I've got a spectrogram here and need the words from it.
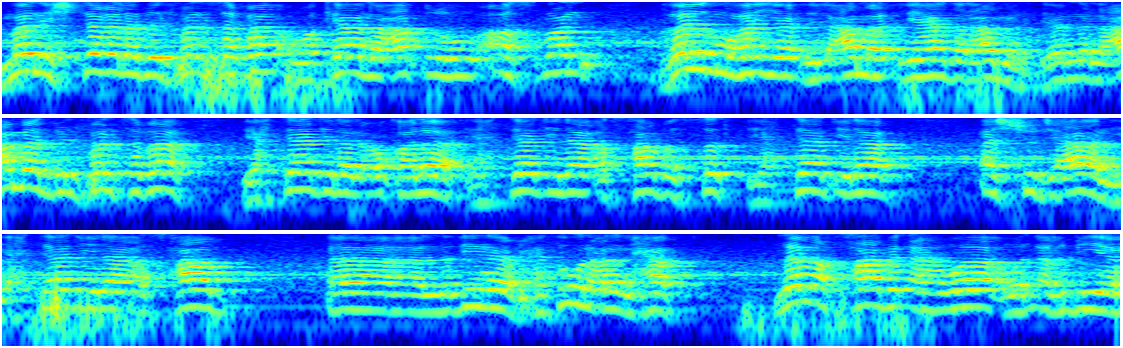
من اشتغل بالفلسفة وكان عقله أصلا غير مهيأ للعمل لهذا العمل. لأن العمل بالفلسفة يحتاج إلى العقلاء يحتاج إلى أصحاب الصدق يحتاج إلى الشجعان يحتاج إلى أصحاب آه الذين يبحثون عن الحق. لا أصحاب الأهواء والأغبياء.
